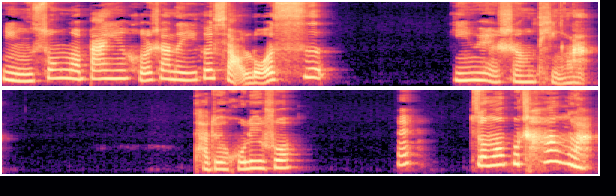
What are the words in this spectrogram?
拧松了八音盒上的一个小螺丝。音乐声停了。他对狐狸说：“哎，怎么不唱了？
